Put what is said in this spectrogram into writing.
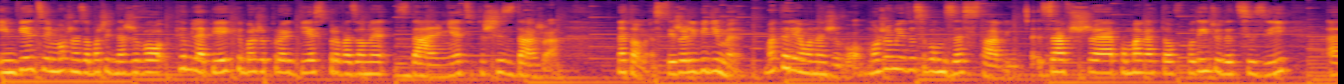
Im więcej można zobaczyć na żywo, tym lepiej, chyba że projekt jest prowadzony zdalnie, co też się zdarza. Natomiast jeżeli widzimy materiał na żywo, możemy je ze sobą zestawić. Zawsze pomaga to w podjęciu decyzji e,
